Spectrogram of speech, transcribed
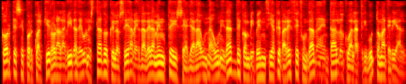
Córtese por cualquier hora la vida de un estado que lo sea verdaderamente y se hallará una unidad de convivencia que parece fundada en tal o cual atributo material.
